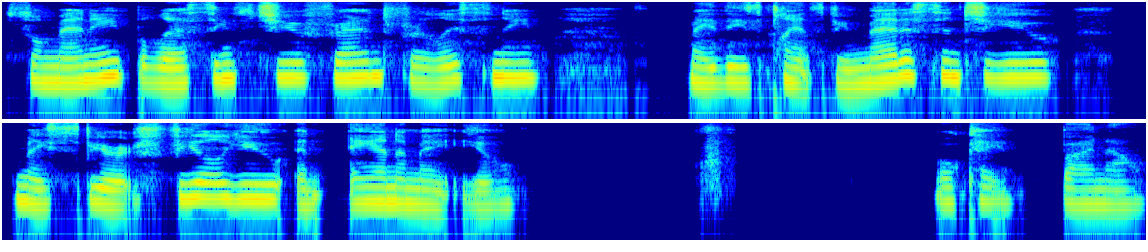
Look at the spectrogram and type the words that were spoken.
So many blessings to you, friend, for listening. May these plants be medicine to you. May Spirit feel you and animate you. Okay, bye now.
